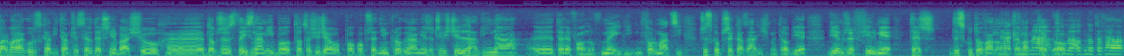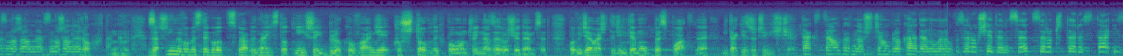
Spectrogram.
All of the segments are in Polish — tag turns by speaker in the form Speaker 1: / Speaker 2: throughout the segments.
Speaker 1: Barbara Górska, witam cię serdecznie, Basiu. E, Dobrze, że jesteś z nami, bo to, co się działo po poprzednim programie, rzeczywiście lawina e, telefonów, maili, informacji. Wszystko przekazaliśmy tobie. Wiem, że w firmie też dyskutowano na
Speaker 2: Tak,
Speaker 1: temat
Speaker 2: firma,
Speaker 1: tego.
Speaker 2: firma odnotowała wzmożony, wzmożony ruch. Tak.
Speaker 1: Mhm. Zacznijmy wobec tego od sprawy najistotniejszej, blokowanie kosztownych połączeń na 0700. Powiedziałaś tydzień temu bezpłatne i tak jest rzeczywiście.
Speaker 2: tak, z całą pewnością blokada numerów 0700, 0400 i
